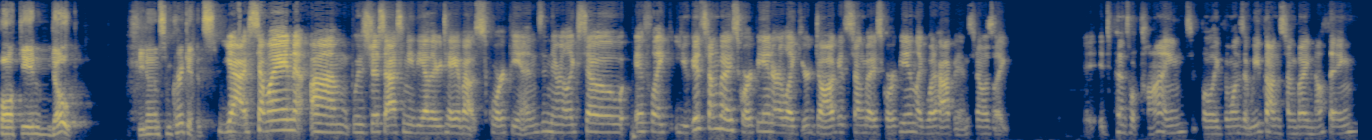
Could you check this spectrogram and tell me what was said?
fucking dope. Feed them some crickets. Yeah, someone um was just asking me the other day about scorpions and they were like, "So, if like you get stung by a scorpion or like your dog gets stung by a scorpion, like what happens?" And I was like, "It depends what kind, but like the ones that we've gotten stung by, nothing."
